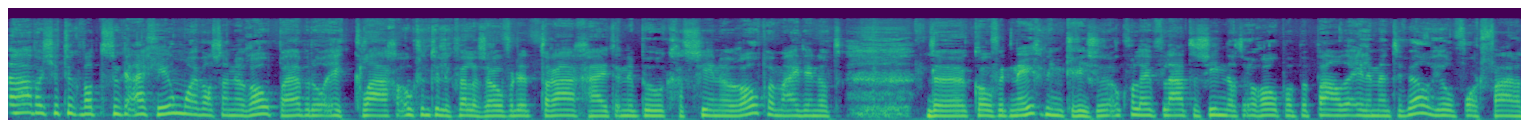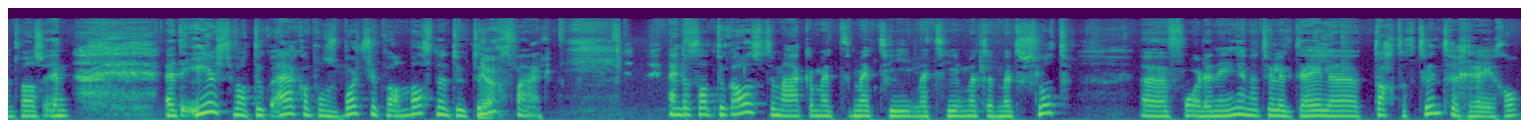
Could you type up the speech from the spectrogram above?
Nou, wat, je natuurlijk, wat natuurlijk eigenlijk heel mooi was aan Europa. Ik bedoel, ik klaag ook natuurlijk wel eens over de traagheid en de bureaucratie in Europa. Maar ik denk dat de COVID-19-crisis ook wel heeft laten zien dat Europa bepaalde elementen wel heel voortvarend was. En het eerste wat natuurlijk eigenlijk op ons bordje kwam, was natuurlijk de ja. luchtvaart. En dat had natuurlijk alles te maken met, met, die, met, die, met, de, met de slot. Uh, verordening en natuurlijk de hele 80-20 regel.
